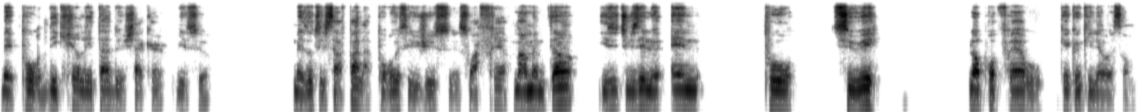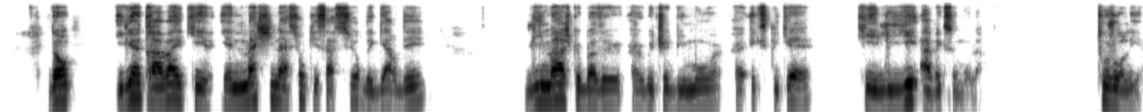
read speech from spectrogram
Ben, Pour décrire l'état de chacun, bien sûr. Mais les autres, ils ne savent pas, là. Pour eux, c'est juste euh, soit frère. Mais en même temps, ils utilisaient le N pour tuer leur propre frère ou quelqu'un qui les ressemble. Donc, il y a un travail qui est, il y a une machination qui s'assure de garder l'image que Brother euh, Richard B. Moore euh, expliquait, qui est lié avec ce mot-là. Toujours lié.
